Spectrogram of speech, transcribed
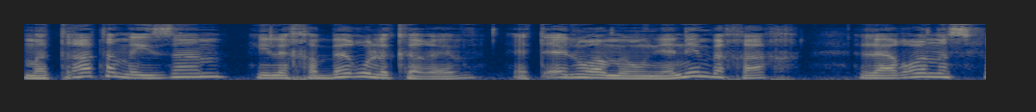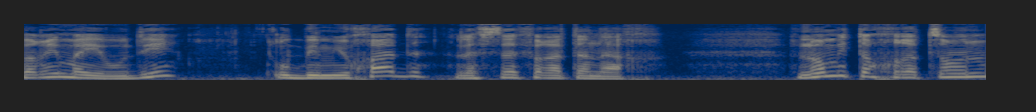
מטרת המיזם היא לחבר ולקרב את אלו המעוניינים בכך לארון הספרים היהודי, ובמיוחד לספר התנ"ך. לא מתוך רצון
